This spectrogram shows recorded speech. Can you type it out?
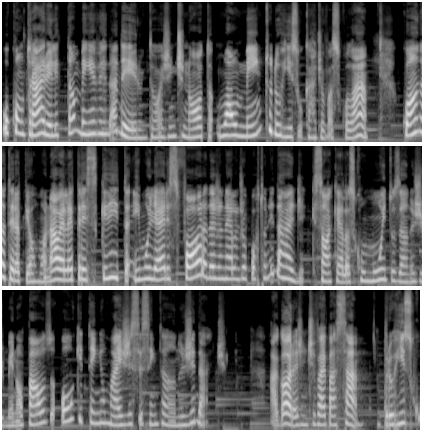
O contrário, ele também é verdadeiro. Então, a gente nota um aumento do risco cardiovascular quando a terapia hormonal ela é prescrita em mulheres fora da janela de oportunidade, que são aquelas com muitos anos de menopausa ou que tenham mais de 60 anos de idade. Agora, a gente vai passar para o risco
